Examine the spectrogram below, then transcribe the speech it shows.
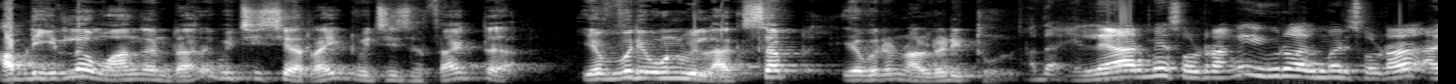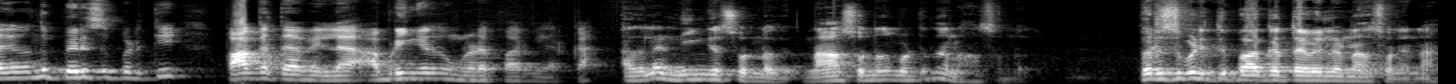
அப்படி இல்லை வாங்கன்றாரு which is a right which is a fact everyone will accept everyone already told அதான் எல்லாருமே சொல்றாங்க இவரும் அது மாதிரி சொல்றாரு. அதை வந்து பெருசுப்படுத்தி பார்க்க தேவையில்லை அப்படிங்கிறது உங்களோட பார்வையா இருக்கா? அதெல்லாம் நீங்கள் சொன்னது. நான் சொன்னது மட்டும்தான் நான் சொன்னது. பெருசுபடுத்தி பார்க்க தேவையில்லை நான் சொன்னேன்னா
